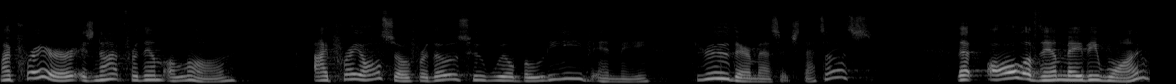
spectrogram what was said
My prayer is not for them alone. I pray also for those who will believe in me through their message. That's us. That all of them may be one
